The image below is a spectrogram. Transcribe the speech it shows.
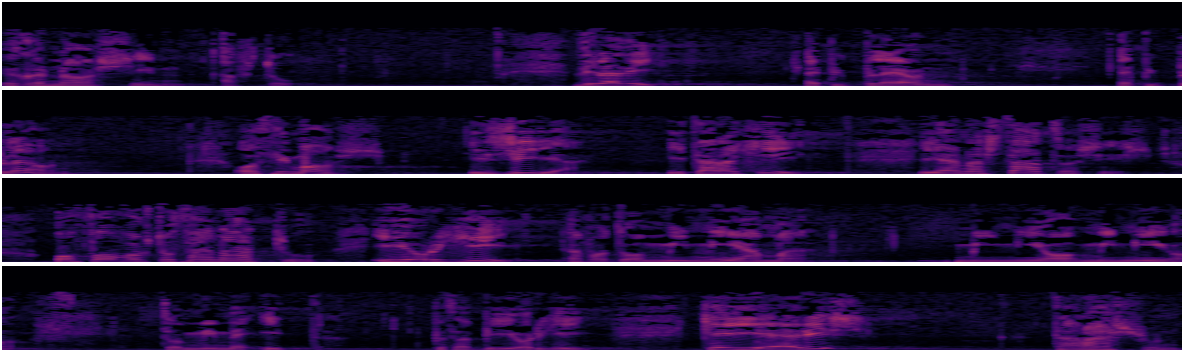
γνώση αυτού. Δηλαδή επιπλέον επιπλέον ο θυμός η ζήλια η ταραχή η αναστάτωσης ο φόβος του θανάτου η οργή αυτό το μηνύαμα μηνιό, μηνύο το μη με ήτα που θα πει η οργή. Και οι αίρεις ταράσουν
